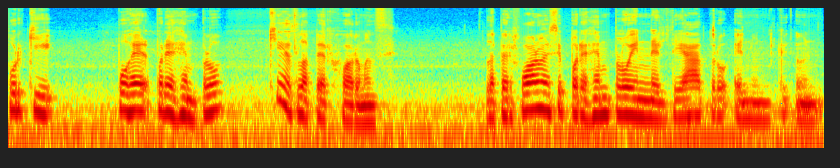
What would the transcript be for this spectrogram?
porque, por, ejemplo, ¿qué es la performance? La performance, por ejemplo, en el teatro, en un,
